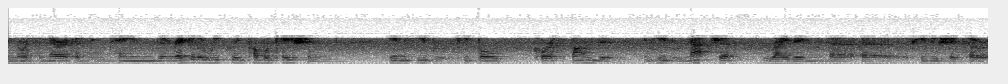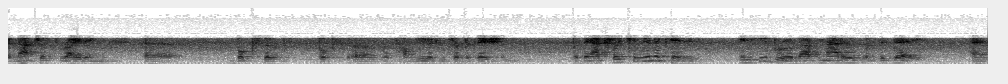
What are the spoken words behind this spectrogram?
in North America maintained regular weekly publications in Hebrew. People corresponded in Hebrew, not just writing uh, uh, Torah, not just writing uh, books of books of Talmudic interpretation, but they actually communicated in Hebrew about matters of the day. And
